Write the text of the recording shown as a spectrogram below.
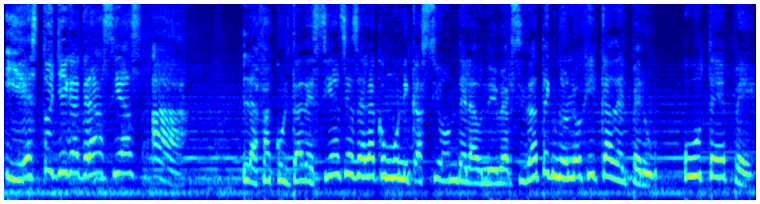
Y esto llega gracias a la Facultad de Ciencias de la Comunicación de la Universidad Tecnológica del Perú, UTP.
